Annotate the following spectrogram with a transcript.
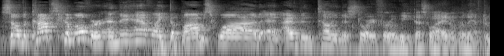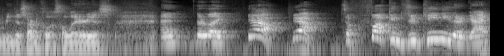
So the cops come over and they have like the bomb squad, and I've been telling this story for a week. That's why I don't really have to read this article. It's hilarious. And they're like, "Yeah, yeah, it's a fucking zucchini there, guy."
